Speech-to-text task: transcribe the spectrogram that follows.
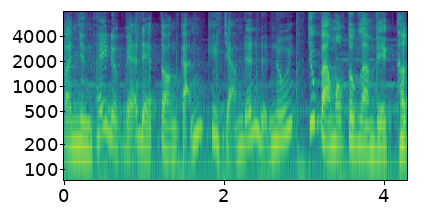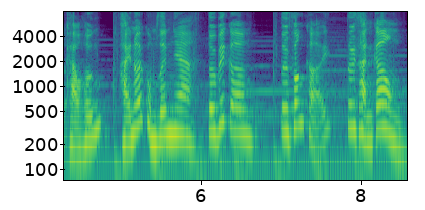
và nhìn thấy được vẻ đẹp toàn cảnh khi chạm đến đỉnh núi. Chúc bạn một tuần làm việc thật hào hứng. Hãy nói cùng linh nha. Tôi biết ơn. Tôi phấn khởi. Tôi thành công.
